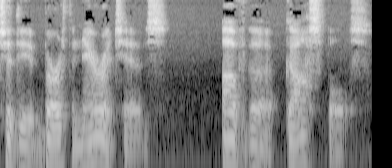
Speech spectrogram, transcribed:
to the birth narratives of the Gospels.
